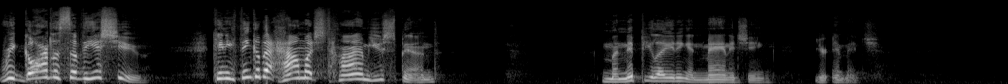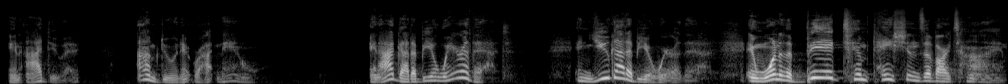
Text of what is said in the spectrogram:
regardless of the issue. Can you think about how much time you spend manipulating and managing your image? And I do it, I'm doing it right now. And I got to be aware of that. And you got to be aware of that. And one of the big temptations of our time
